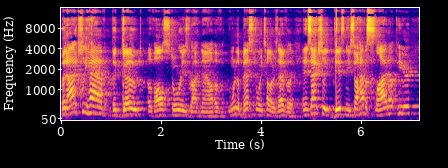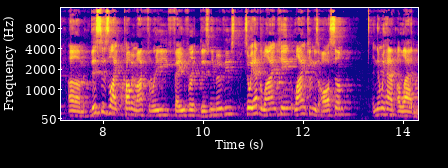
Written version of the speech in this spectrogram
But I actually have the goat of all stories right now, of one of the best storytellers ever, and it's actually Disney. So I have a slide up here. Um, this is like probably my three favorite Disney movies. So we have The Lion King. Lion King is awesome. And then we have Aladdin.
